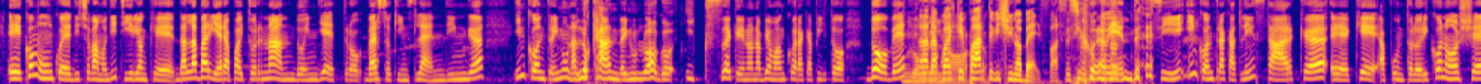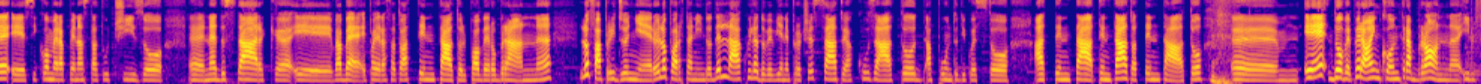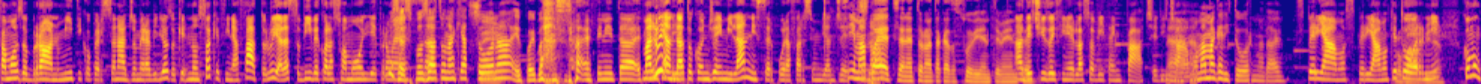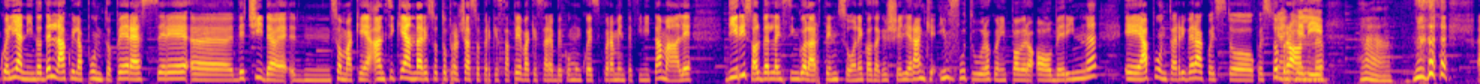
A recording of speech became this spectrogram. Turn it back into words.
E comunque dicevamo di Tyrion che dalla barriera, poi tornando indietro verso King's Landing, incontra in una locanda in un luogo X che non abbiamo ancora capito dove. Sarà da qualche nord. parte vicino a Belfast, sicuramente. Sì, incontra Kathleen Stark eh, che appunto lo riconosce e siccome era appena stato ucciso eh, Ned Stark e vabbè, e poi era stato attentato il povero Bran, lo fa prigioniero e lo porta a Nido dell'Aquila dove viene processato e accusato appunto di questo attenta- tentato attentato ehm, e dove però incontra Bron, il famoso Bron, mitico personaggio meraviglioso che non so che fine ha fatto, lui adesso vive con la sua moglie Lui promessa. si è sposato una chiattona e poi basta, è finita. è Ma lui è lì. andato con Jamie Lannister pure a farsi un viaggetto. Sì, ma no? poi se n'è tornata a casa sua, evidentemente. ha deciso di finire la sua vita in pace, diciamo. Eh, ma magari torna, dai. Speriamo, speriamo, speriamo che Probabile. torni. Comunque lì a Nido dell'Aquila appunto per essere eh, decide eh, insomma che anziché andare sotto processo perché sapeva che sarebbe comunque sicuramente finita male di risolverla in singolar tenzone, cosa che sceglierà anche in futuro con il povero Oberyn e appunto arriverà questo, questo Che Bron anche lì- Ah.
